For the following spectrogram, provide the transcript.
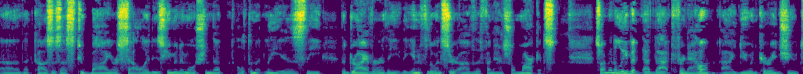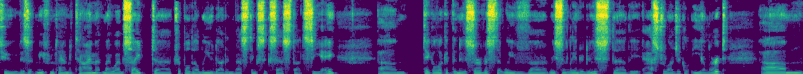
uh, that causes us to buy or sell. It is human emotion that ultimately is the, the driver, the, the influencer of the financial markets. So I'm going to leave it at that for now. I do encourage you to visit me from time to time at my website, uh, www.investingsuccess.ca. Um, take a look at the new service that we've uh, recently introduced, uh, the Astrological E-Alert. Um,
